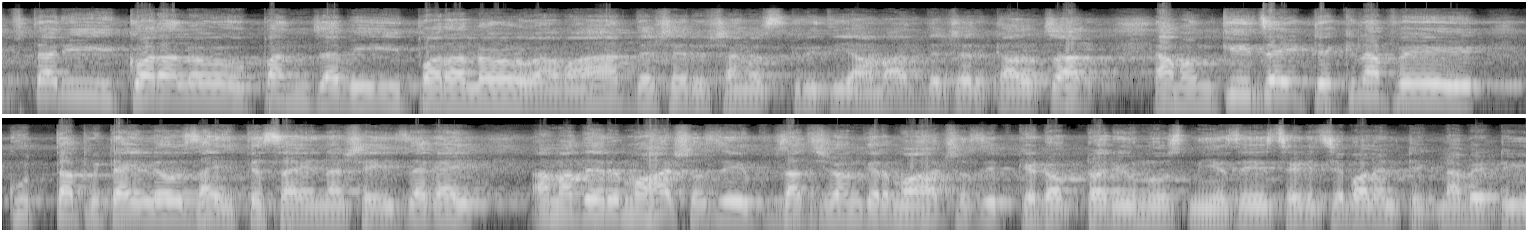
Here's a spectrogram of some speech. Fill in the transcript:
ইফতারি করালো, পাঞ্জাবি পরালো। আমার দেশের সংস্কৃতি, আমার দেশের কালচার এমনকি যেই টেকনাফে কুত্তা পিটাইলেও যাইতে চায় না, সেই জায়গায় আমাদের মহাসচিব, জাতিসংঘের মহাসচিবকে ডক্টর ইউনুস নিয়ে যেয়ে ছেড়েছে বলেন, ঠিক না বেটি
